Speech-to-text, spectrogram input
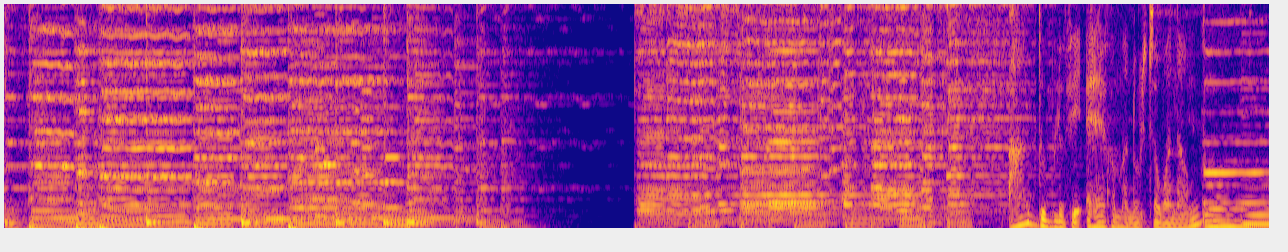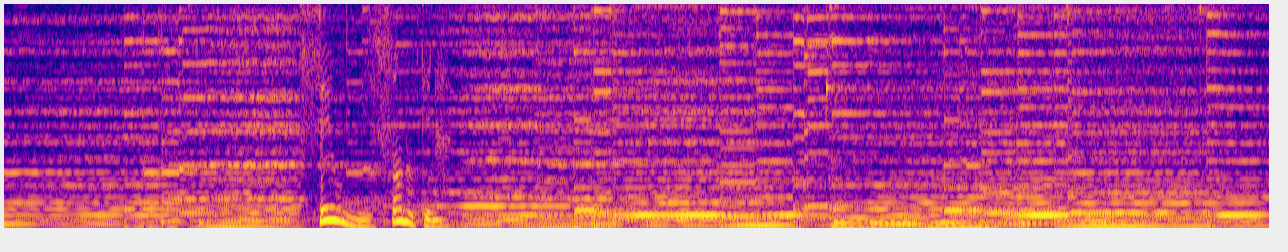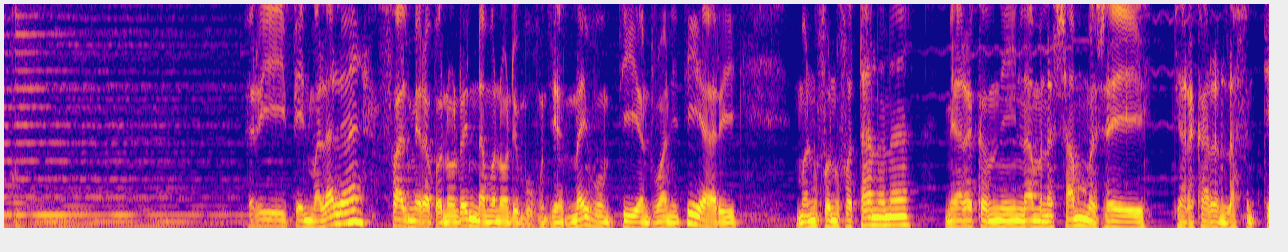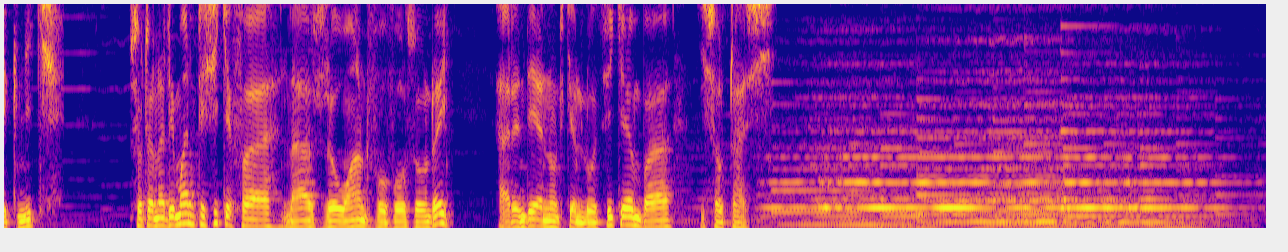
AWR manolotra ho anao feon'ny fanantenana. Ry Ben'ny Malala, faly miarahaba anao indray ny namanao indray mbola vonjy aminay vao amin'ity androany ity ary manofanofa tanana. Miaraka amin'ny namana Sam izay mikarakara ny lafiny teknika. Misaotra an'Andriamanitra isika fa nahazo izao andro vaovao izao indray ary andeha hanondrika ny lohantsika mba hisaotra Azy.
